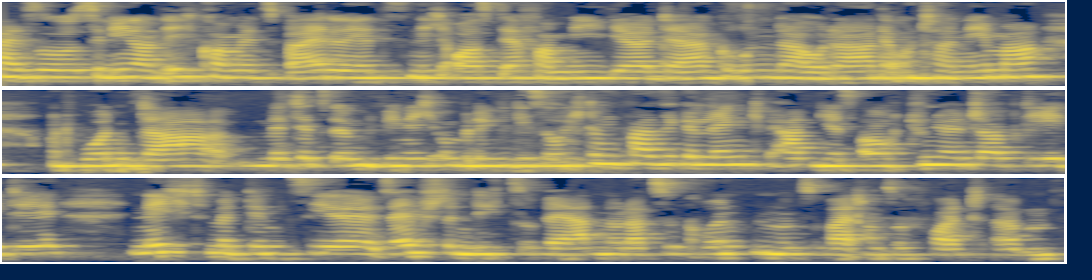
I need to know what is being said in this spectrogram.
Also Selina und ich kommen jetzt beide jetzt nicht aus der Familie der Gründer oder der Unternehmer und wurden da mit jetzt irgendwie nicht unbedingt in diese Richtung quasi gelenkt. Wir hatten jetzt auch Junior Job die Idee, nicht mit dem Ziel, selbstständig zu werden oder zu gründen und so weiter und so fort ähm,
